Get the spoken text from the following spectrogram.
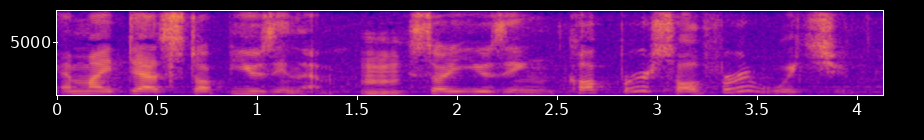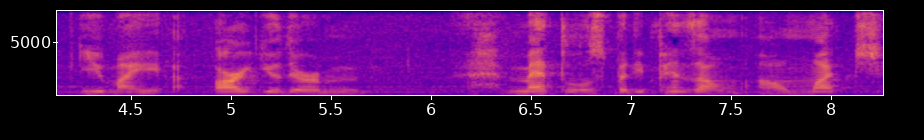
and my dad stopped using them. Started using copper sulfur which you might argue they're metals but depends on how much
